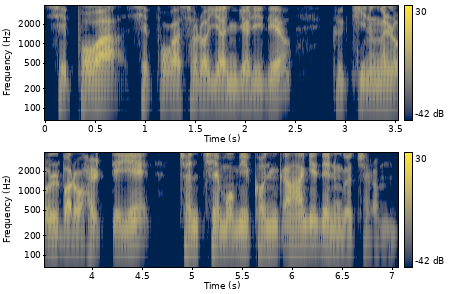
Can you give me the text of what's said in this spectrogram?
세포와 세포가 서로 연결이 되어 그 기능을 올바로 할 때에 전체 몸이 건강하게 되는 것처럼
